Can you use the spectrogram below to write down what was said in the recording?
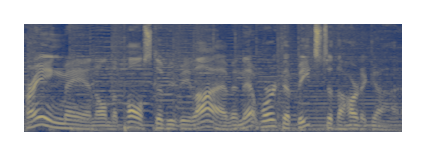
praying man on the Pulse WV Live, a network that beats to the heart of God.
